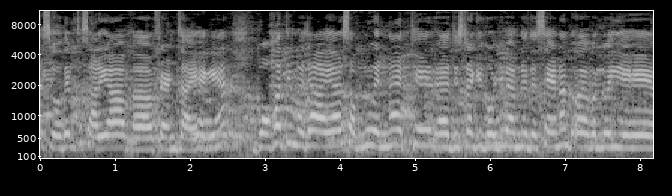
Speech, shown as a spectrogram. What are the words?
ਅਸੀਂ ਉਹਦੇ ਵਿੱਚ ਸਾਰੇ ਫਰੈਂਡਸ ਆਏ ਹੈਗੇ ਆ। ਬਹੁਤ ਹੀ ਮਜ਼ਾ ਆਇਆ। ਸਭ ਨੂੰ ਇੰਨਾ ਇੱਥੇ ਜਿਸ ਤਰ੍ਹਾਂ ਕਿ ਗੋਲਡੀ ਮੈਮ ਨੇ ਦੱਸਿਆ ਇਹਨਾਂ ਅ, ਵੱਲੋਂ ਹੀ ਇਹ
